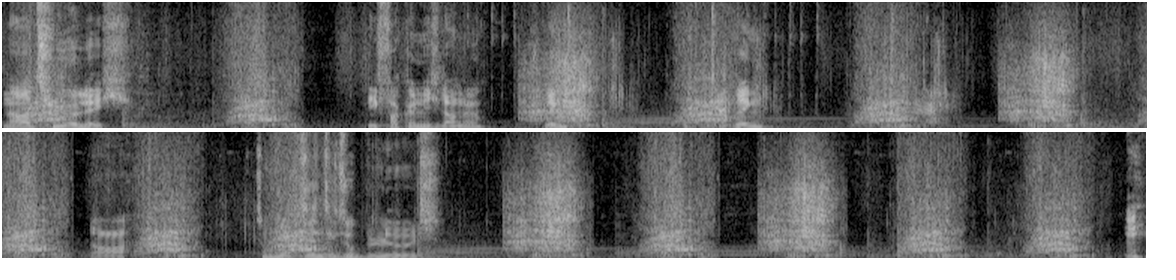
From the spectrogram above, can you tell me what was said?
Natürlich. Die fackeln nicht lange. Spring. Spring. So. Zum Glück sind sie so blöd.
